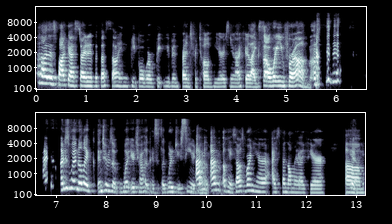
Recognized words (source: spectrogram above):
how this podcast started with us telling people where we, we've been friends for 12 years. And you're out here like, so where you from? I just want to know, like, in terms of what your childhood consists. Like, what did you see in your I'm? I'm okay. So I was born here. I spent all my life here. Yeah. Um,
